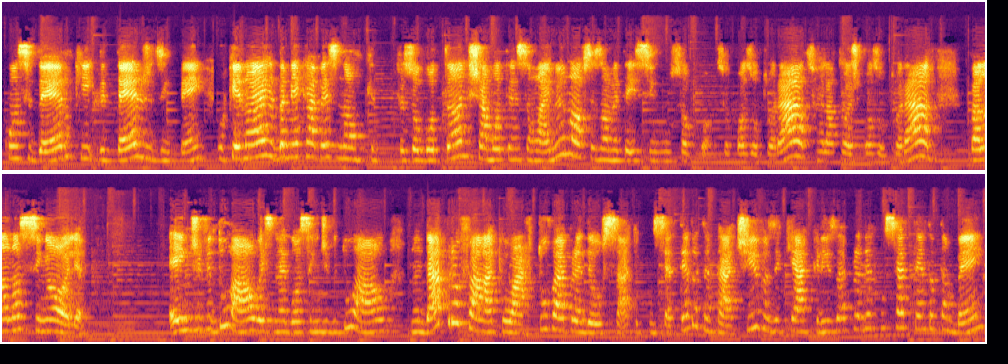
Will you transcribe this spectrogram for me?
considero que critério de desempenho, porque não é da minha cabeça, não, porque o professor Botani chamou atenção lá em 1995 no seu, pós-doutorado, seu relatório de pós-doutorado, falando assim: olha, é individual, esse negócio é individual. Não dá para eu falar que o Arthur vai aprender o saque com 70 tentativas e que a Cris vai aprender com 70 também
